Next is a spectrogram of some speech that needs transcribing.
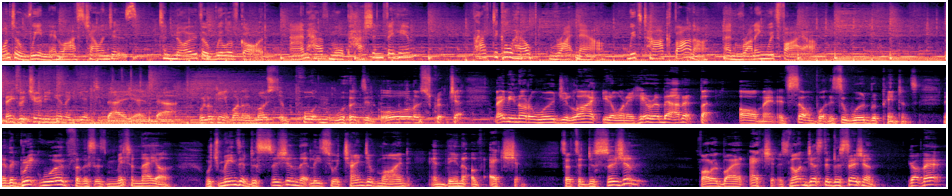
Want to win in life's challenges? To know the will of God and have more passion for Him? Practical help right now with Tak Bhana and Running with Fire. Thanks for tuning in again today, and uh, we're looking at one of the most important words in all of Scripture. Maybe not a word you like, you don't want to hear about it, but oh man, it's so important. It's the word repentance. Now, the Greek word for this is metaneo, which means a decision that leads to a change of mind and then of action. So it's a decision followed by an action. It's not just a decision. You got that?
